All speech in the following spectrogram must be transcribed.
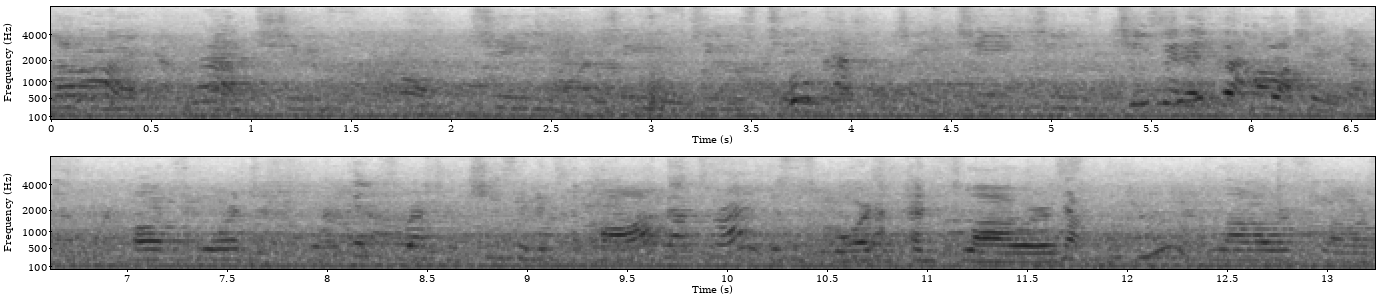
Lovely. And cheese. Cheese, cheese, cheese, cheese. Who cut the cheese? Cheese, cheese, cheese and it's the cob. Oh, it's gorgeous. Thin expression cheese and it's the cob. That's right. This is gorgeous. And flowers. Mm-hmm. Flowers, flowers.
